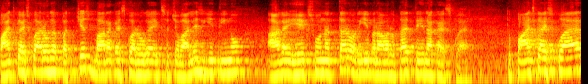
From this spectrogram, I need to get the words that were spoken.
पाँच का स्क्वायर हो गया पच्चीस, बारह का स्क्वायर हो गया एक सौ चवालीस, ये तीनों आ गए एक सौ उनहत्तर और ये बराबर होता है तेरह का स्क्वायर। तो पाँच का स्क्वायर,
